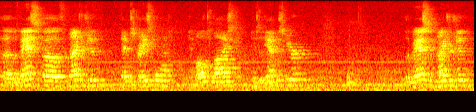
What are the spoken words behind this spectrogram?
Uh, the mass of nitrogen that was transformed and volatilized into the atmosphere. The mass of nitrogen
